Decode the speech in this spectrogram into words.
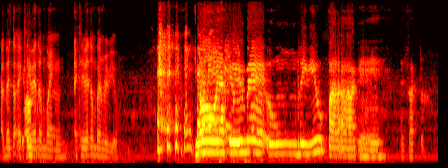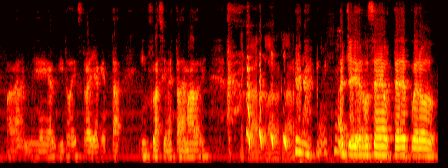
Alberto, escríbete un buen, escríbete un buen review. Yo voy a escribirme un review para que, exacto, para ganarme algo extra ya que esta inflación está de madre. Eh, Claro, claro, claro. Hacho, yo no sé a ustedes, pero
